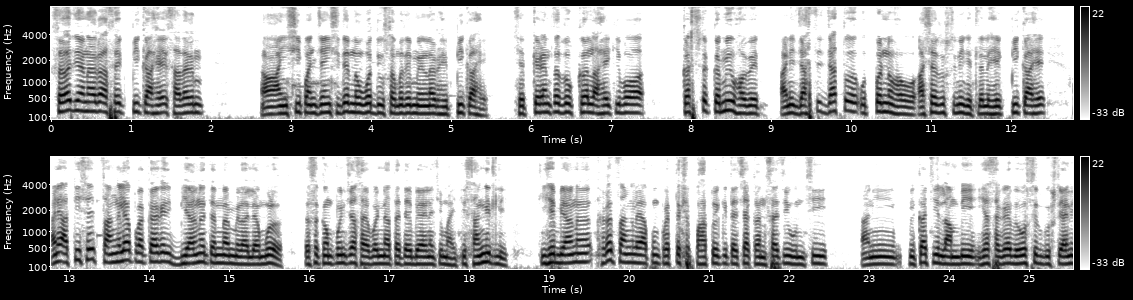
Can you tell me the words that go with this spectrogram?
सहज येणारं असं एक पीक आहे. साधारण ऐंशी पंच्याऐंशी ते नव्वद दिवसामध्ये मिळणारं हे पीक आहे. शेतकऱ्यांचा जो कल आहे की बाबा कष्ट कमी व्हावेत आणि जास्तीत जास्त उत्पन्न व्हावं अशा दृष्टीने घेतलेलं हे एक पीक आहे. आणि अतिशय चांगल्या प्रकारे बियाणं त्यांना मिळाल्यामुळं जसं कंपनीच्या साहेबांनी आता त्या बियाण्याची माहिती सांगितली की हे बियाणं खरंच चांगलं आहे. आपण प्रत्यक्ष पाहतोय की त्याच्या कणसाची उंची आणि पिकाची लांबी ह्या सगळ्या व्यवस्थित गोष्टी आणि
